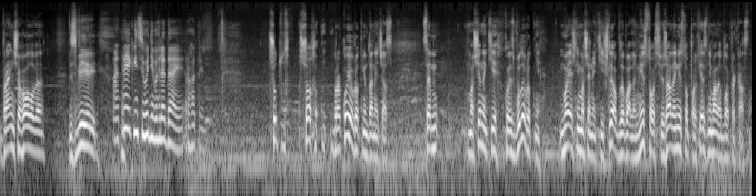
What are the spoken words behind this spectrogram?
вранчі голови, звірі. А те, як він сьогодні виглядає, рогатин? Що тут що бракує в Ротні в даний час? Це машини, які колись були в Ротні. Моєчні машини, які йшли, обливали місто, освіжали місто, порохи знімали, було прекрасно.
